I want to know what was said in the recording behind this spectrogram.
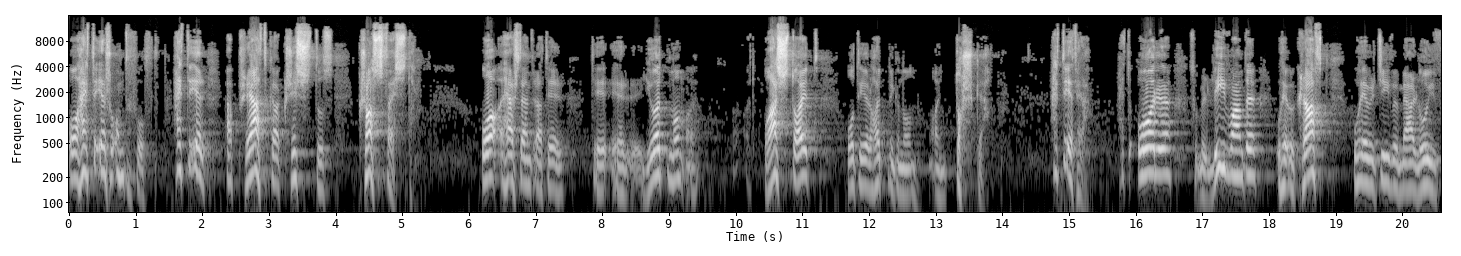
Og dette er så underfullt. Dette er a prætka Kristus krossfesta. Og her stender at det er, det er jødnum, og astøyt, og det er høytningen om en dorskap. Hette er det. Hette året som er livvande og hever kraft og hever give mer liv.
